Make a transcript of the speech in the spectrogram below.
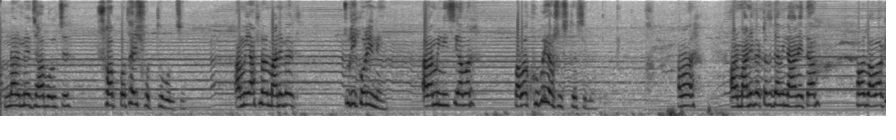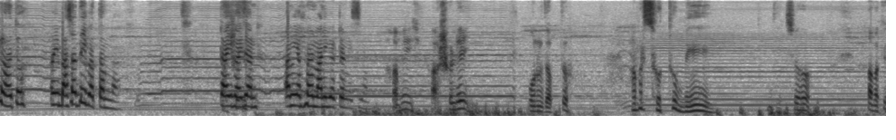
আপনার মেয়ে যা বলছে সব কথাই সত্য বলছে। আমি আপনার মানি ব্যাগ চুরি করি নেই আর আমি নিছি আমার বাবা খুবই অসুস্থ ছিল। আমার আর মানি ব্যাগটা যদি আমি না নিতাম আমার বাবাকে হয়তো আমি বাঁচাতেই পারতাম না। তাই ভাইজান আমি আপনার মানি ব্যাগটা নিয়েছিলাম। আমি আসলেই অনুতপ্ত আমার ছোট্ট মেয়ে। দেখছ? আমাকে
